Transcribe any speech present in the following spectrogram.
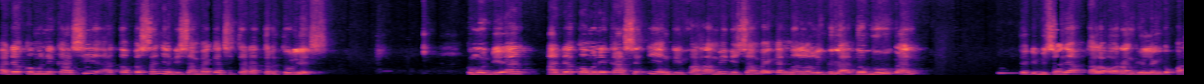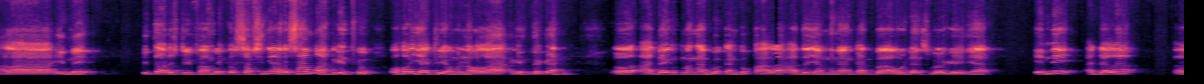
Ada komunikasi atau pesan yang disampaikan secara tertulis. Kemudian ada komunikasi itu yang difahami disampaikan melalui gerak tubuh kan? Jadi misalnya kalau orang geleng kepala ini itu harus difahami persepsinya harus sama gitu. Oh ya dia menolak gitu kan. Oh ada yang menganggukkan kepala, ada yang mengangkat bau dan sebagainya. Ini adalah e,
